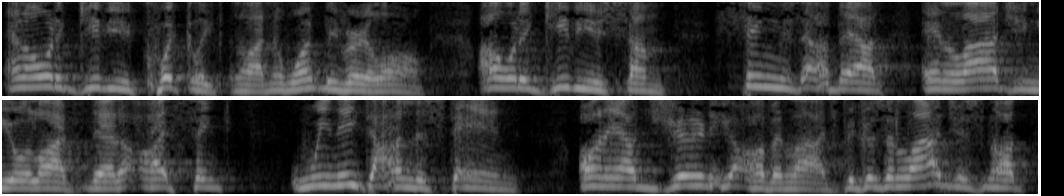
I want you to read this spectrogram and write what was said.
And I want to give you quickly tonight, and it won't be very long. I want to give you some things about enlarging your life that I think we need to understand on our journey of enlarge because enlarge is not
